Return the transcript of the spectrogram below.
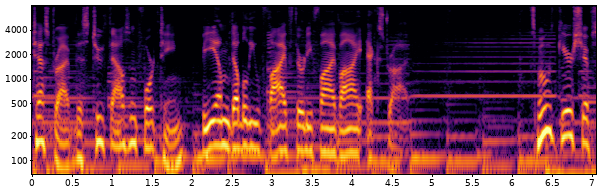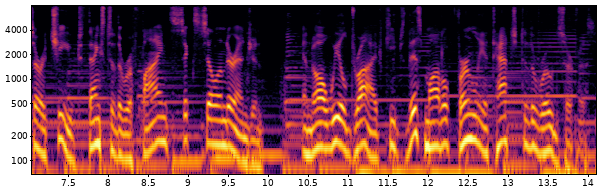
test drive this 2014 BMW 535i xDrive. Smooth gear shifts are achieved thanks to the refined six-cylinder engine, and all-wheel drive keeps this model firmly attached to the road surface.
